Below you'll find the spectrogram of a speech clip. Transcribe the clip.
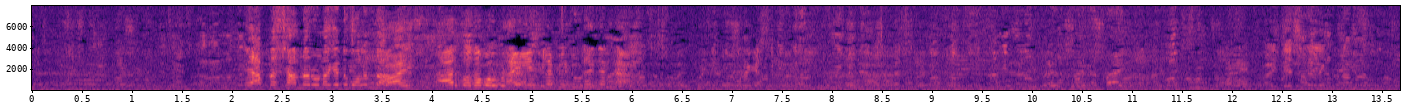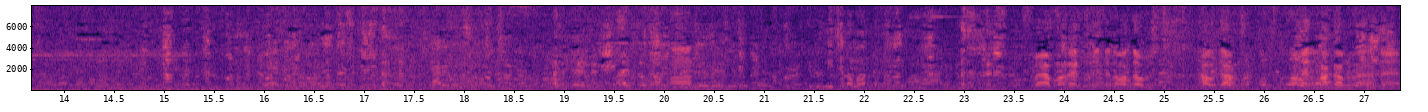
এই আপনার সামনের ওনাকে একটু বলেন না। ভাই আর কথা বলব ভাই এনক্লেভ একটু উঠে দেন না? একটু নিচে নামান ভাই আপনাদের একটু নিচে নামাতে হবে। হালকা। অনেক ফাঁকা আপনারা হ্যাঁ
